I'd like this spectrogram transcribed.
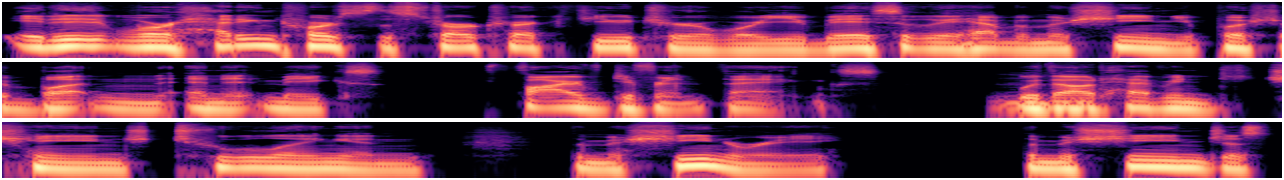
it is, we're heading towards the Star Trek future where you basically have a machine, you push a button, and it makes five different things without having to change tooling and the machinery. The machine just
